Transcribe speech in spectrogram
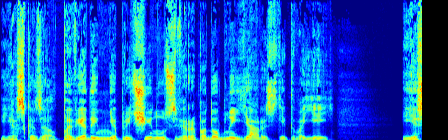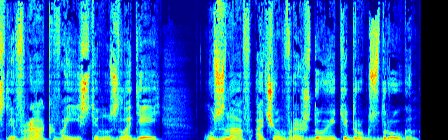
Я сказал, поведай мне причину звероподобной ярости твоей. Если враг, воистину злодей, узнав, о чем враждуете друг с другом,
